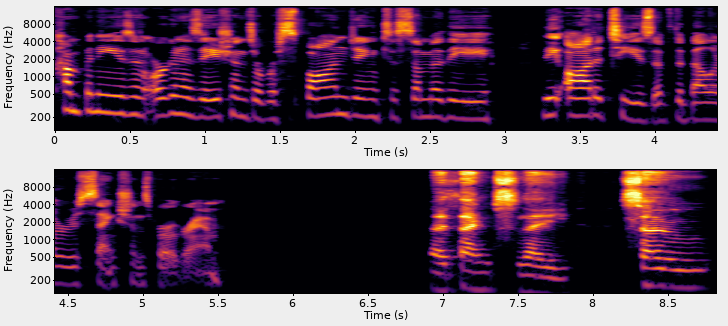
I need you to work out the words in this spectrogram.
companies and organizations are responding to some of the the oddities of the belarus sanctions program? No thanks lee. So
